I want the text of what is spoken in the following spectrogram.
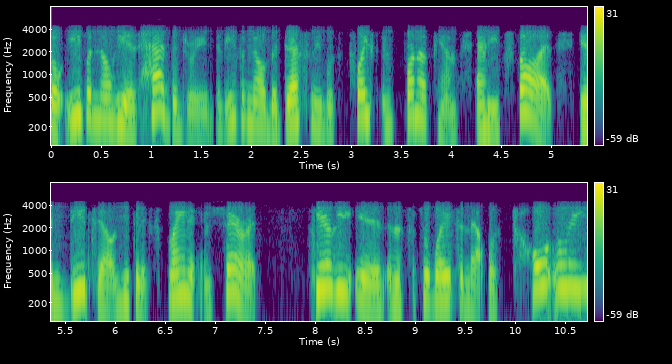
So even though he had had the dream, and even though the destiny was placed in front of him, and he saw it in detail, he could explain it and share it. Here he is in a situation that was totally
